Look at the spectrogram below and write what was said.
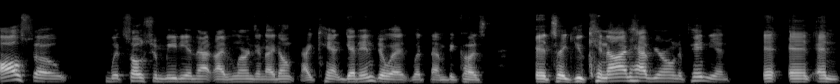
also with social media and that i've learned and i don't i can't get into it with them because it's like you cannot have your own opinion and and, and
